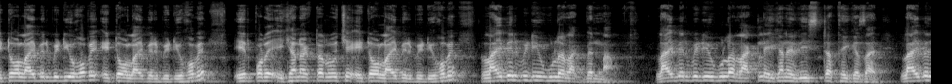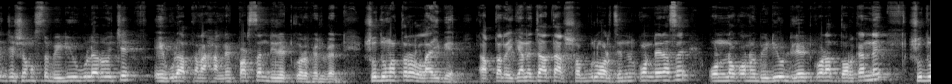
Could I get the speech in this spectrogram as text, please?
এটাও লাইভের ভিডিও হবে, এটাও লাইভের ভিডিও হবে। এরপরে এখানেও একটা রয়েছে, এটাও লাইভের ভিডিও হবে। লাইভের ভিডিওগুলো রাখবেন না। লাইভের ভিডিওগুলো রাখলে এখানে রিস্কটা থেকে যায়। লাইভের যে সমস্ত ভিডিওগুলো রয়েছে, এগুলো আপনারা হান্ড্রেড পার্সেন্ট ডিলিট করে ফেলবেন। শুধুমাত্র লাইভের আপনারা এখানে যাতে আর সবগুলো অরিজিনাল কন্টেন্ট আছে, অন্য কোনো ভিডিও ডিলিট করার দরকার নেই। শুধু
